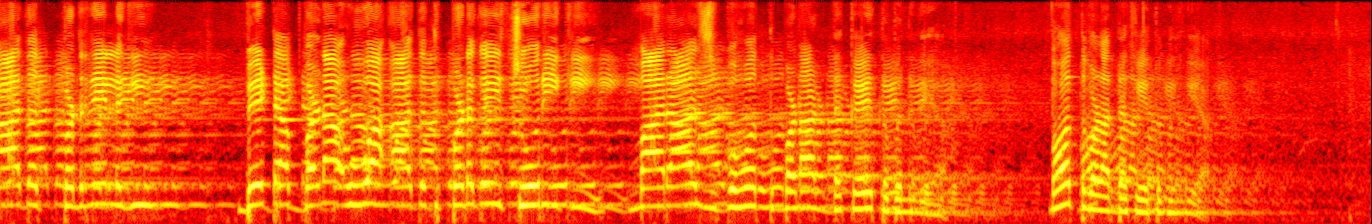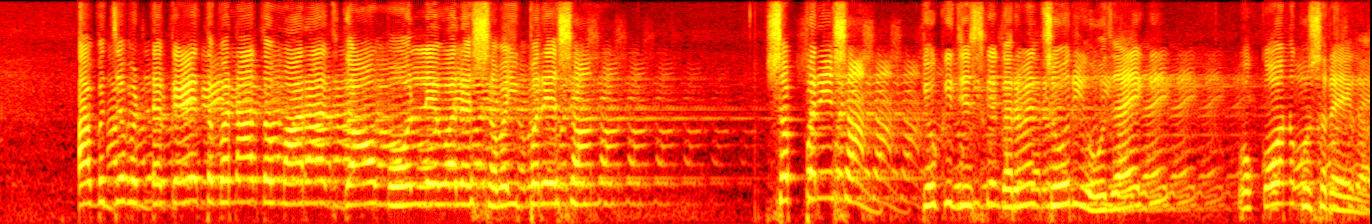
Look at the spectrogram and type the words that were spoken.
आदत पड़ने लगी। बेटा बड़ा हुआ आदत पड़ गई चोरी की। महाराज बहुत बड़ा डकैत बन गया। बहुत बड़ा डकैत बन गया। अब जब डकैत बना तो महाराज गाँव मोहल्ले वाले सभी परेशान। सब परेशान, क्योंकि जिसके घर में चोरी हो जाएगी, वो कौन खुश रहेगा?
